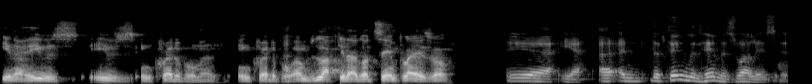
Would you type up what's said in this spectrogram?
you know, he was he was incredible, man, incredible. I'm lucky that I got to see him play as well. Yeah, yeah. Uh, and the thing with him as well is a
